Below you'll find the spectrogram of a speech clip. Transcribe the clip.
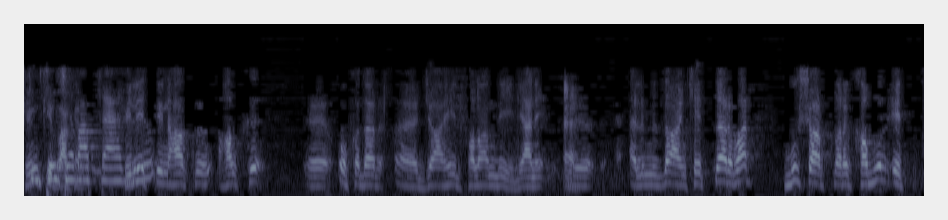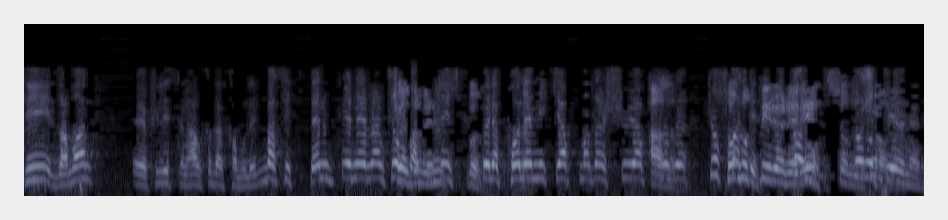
çünkü Kimse bakın. Filistin halkı, halkı e, o kadar e, cahil falan değil. Yani Evet. e, elimizde anketler var. Bu şartları kabul ettiği zaman e, Filistin halkı da kabul ediyor. Basit. Benim önerilerim çok Çözümünüz basit. Hiç bu. böyle polemik yapmadan şu yapmadan Anladım. çok Somut basit. bir öneri Somut, sonucu somut bir öneri.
